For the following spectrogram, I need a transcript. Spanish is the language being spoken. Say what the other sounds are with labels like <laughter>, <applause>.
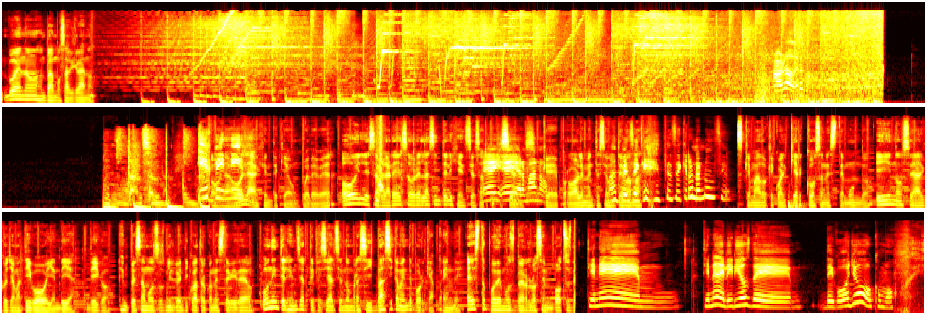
Bueno, vamos al grano. A la verga. Hola, hola, gente que aún puede ver. Hoy les hablaré sobre las inteligencias Ey, ey, artificiales, hermano. que probablemente sea un Ay, tema pensé más que, <laughs> pensé que era un anuncio. quemado que cualquier cosa en este mundo y no sea algo llamativo hoy en día. Digo, empezamos 2024 con este video. Una inteligencia artificial se nombra así básicamente porque aprende. Esto podemos verlos en bots de ¿Tiene, mm, ¿tiene delirios de, de Goyo o como? <laughs>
